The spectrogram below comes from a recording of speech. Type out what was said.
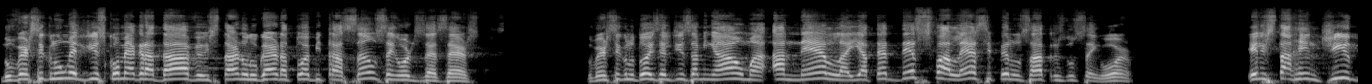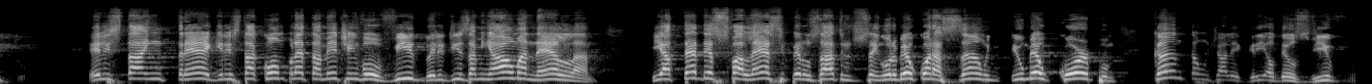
No versículo 1 ele diz: Como é agradável estar no lugar da tua habitação, Senhor dos exércitos. No versículo 2 ele diz: A minha alma anela e até desfalece pelos atos do Senhor. Ele está rendido ele está entregue, ele está completamente envolvido. Ele diz: A minha alma nela, e até desfalece pelos atos do Senhor. O meu coração e o meu corpo cantam de alegria ao Deus vivo.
